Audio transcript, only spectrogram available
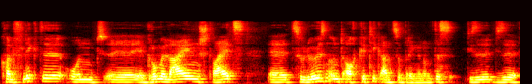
Konflikte und äh, Grummeleien, Streits äh, zu lösen und auch Kritik anzubringen. Und das, diese, diese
